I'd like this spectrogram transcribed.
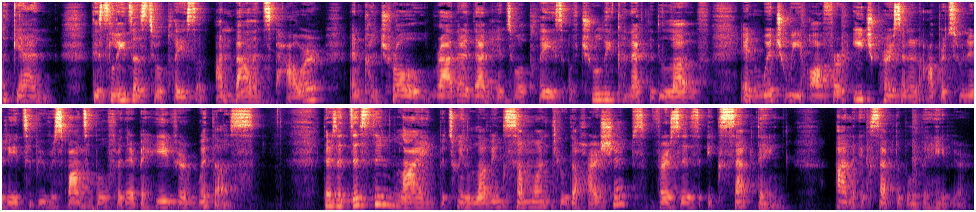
Again, this leads us to a place of unbalanced power and control rather than into a place of truly connected love in which we offer each person an opportunity to be responsible for their behavior with us. There's a distinct line between loving someone through the hardships versus accepting unacceptable behavior.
